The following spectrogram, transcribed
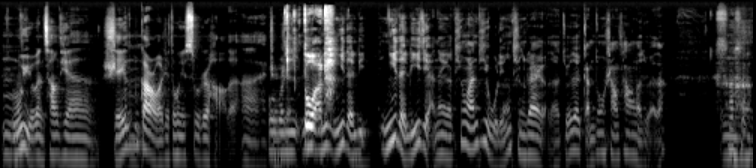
嗯无语问苍天，谁告诉我这东西素质好的？哎，不不，真是你多的你你得理你得理解那个听完 T 五零听这个的，绝对感动上苍了，觉得。嗯，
